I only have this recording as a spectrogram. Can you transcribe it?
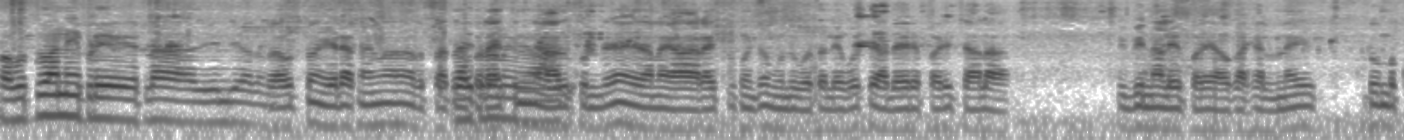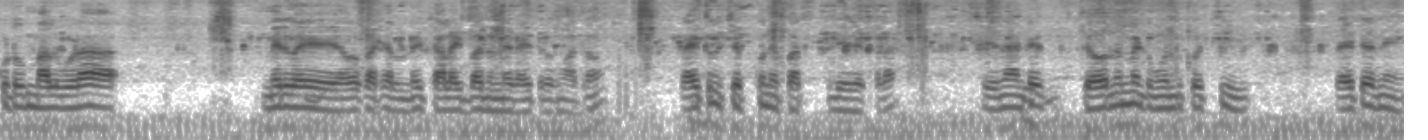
ప్రభుత్వాన్ని ఇప్పుడు ఎట్లా ఏం చేయాలి? ప్రభుత్వం ఏ రకంగా ప్రతి ఒక్క రైతుని ఆదుకుంటే ఏదైనా ఆ రైతులు కొంచెం ముందుకు పోతారు. లేకపోతే అధైర్యపడి చాలా విభిన్నాలు ఏర్పడే అవకాశాలు ఉన్నాయి. కుటుంబ కుటుంబాలు కూడా మెరుగయ్యే అవకాశాలు ఉన్నాయి. చాలా ఇబ్బందులు ఉన్నాయి రైతులకు మాత్రం. రైతులు చెప్పుకునే పరిస్థితి లేదు ఇక్కడ. ఏంటంటే గవర్నమెంట్ ముందుకొచ్చి రైతులని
